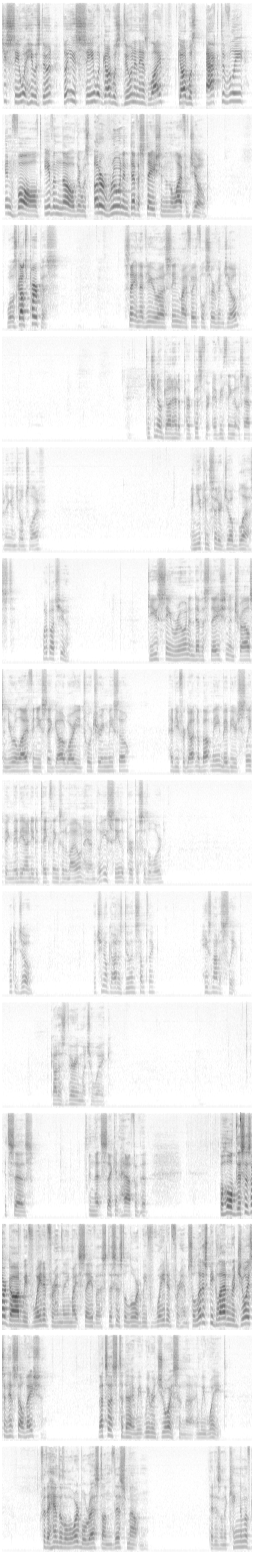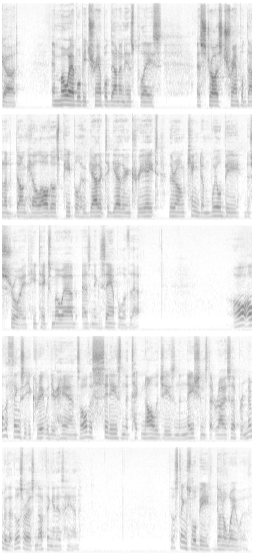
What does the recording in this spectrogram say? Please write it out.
Do you see what he was doing? Don't you see what God was doing in his life? God was actively involved, even though there was utter ruin and devastation in the life of Job. What was God's purpose? Satan, have you uh, seen my faithful servant Job? Don't you know God had a purpose for everything that was happening in Job's life? And you consider Job blessed. What about you? Do you see ruin and devastation and trials in your life and you say, God, why are you torturing me so? Have you forgotten about me? Maybe you're sleeping. Maybe I need to take things into my own hand. Don't you see the purpose of the Lord? Look at Job. Don't you know God is doing something? He's not asleep. God is very much awake it says in that second half of it Behold, this is our God. We've waited for him that he might save us. This is the Lord. We've waited for him. So let us be glad and rejoice in his salvation. That's us today. We, we rejoice in that and we wait. For the hand of the Lord will rest on this mountain that is in the kingdom of God, and Moab will be trampled down in his place as straw is trampled down on a dunghill, all those people who gather together and create their own kingdom will be destroyed. He takes Moab as an example of that. All, all the things that you create with your hands, all the cities and the technologies and the nations that rise up, remember that those are as nothing in his hand. Those things will be done away with.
